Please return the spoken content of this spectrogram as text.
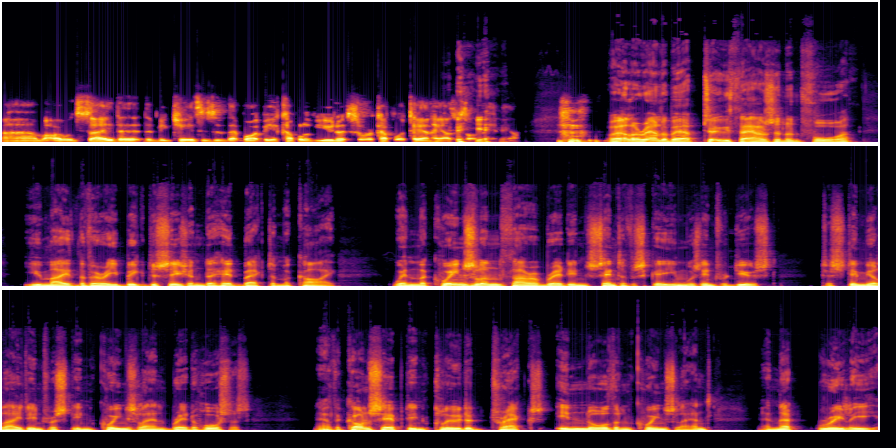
um, I would say that the big chances of that might be a couple of units or a couple of townhouses on there now. well, around about 2004, you made the very big decision to head back to Mackay when the Queensland Thoroughbred Incentive Scheme was introduced to stimulate interest in Queensland bred horses. Now, the concept included tracks in northern Queensland, and that really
